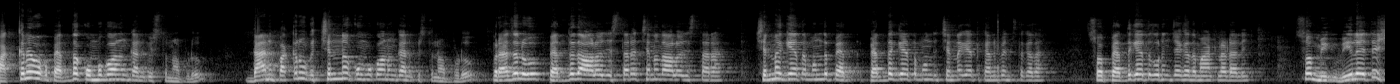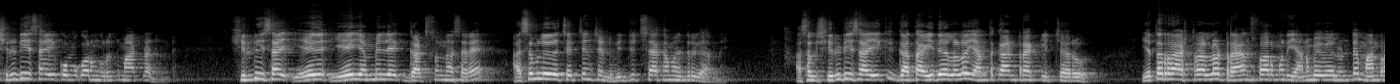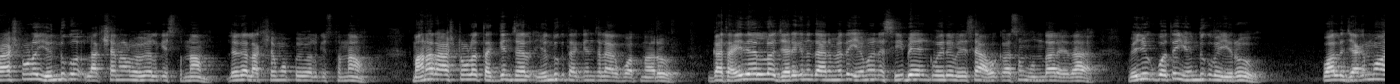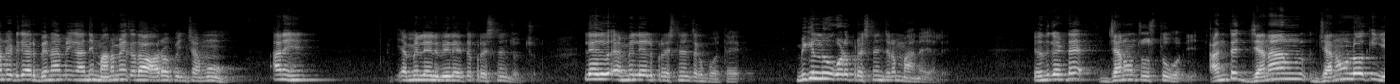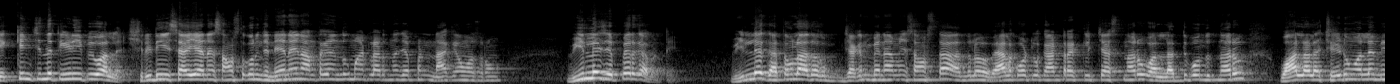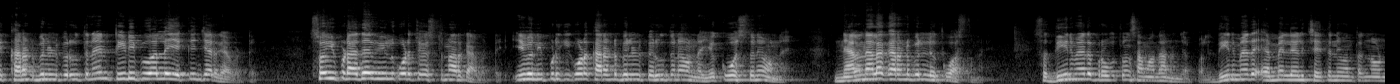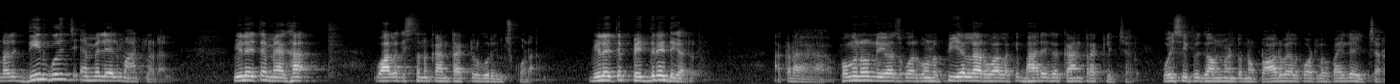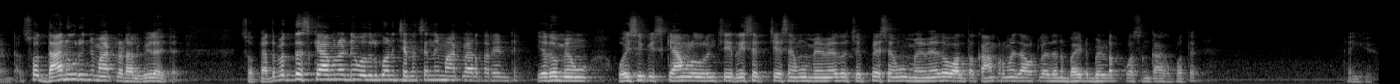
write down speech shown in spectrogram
పక్కనే ఒక పెద్ద కుంభకోణం కనిపిస్తున్నప్పుడు దాని పక్కన ఒక చిన్న కుంభకోణం కనిపిస్తున్నప్పుడు ప్రజలు పెద్దది ఆలోచిస్తారా చిన్నది ఆలోచిస్తారా? చిన్న గీత ముందు పెద్ద పెద్ద గీత ముందు చిన్న గీత కనిపించదు కదా. సో పెద్ద గీత గురించే కదా మాట్లాడాలి. సో మీకు వీలైతే షిరిడి సాయి కుంభకోణం గురించి మాట్లాడండి. షిరిడి సాయి ఏ ఏ ఎమ్మెల్యే గట్స్ ఉన్నా సరే అసెంబ్లీలో చర్చించండి విద్యుత్ శాఖ మంత్రి గారిని. అసలు షిరిడీ సాయికి గత ఐదేళ్ళలో ఎంత కాంట్రాక్ట్లు ఇచ్చారు? ఇతర రాష్ట్రాల్లో ట్రాన్స్ఫార్మర్ ఎనభై వేలు ఉంటే మన రాష్ట్రంలో ఎందుకు లక్ష నలభై వేలకి ఇస్తున్నాం? లేదా లక్ష ముప్పై వేలకి ఇస్తున్నాం? మన రాష్ట్రంలో తగ్గించాలి ఎందుకు తగ్గించలేకపోతున్నారు? గత ఐదేళ్ళలో జరిగిన దాని మీద ఏమైనా సిబిఐ ఎంక్వైరీ వేసే అవకాశం ఉందా లేదా? వేయకపోతే ఎందుకు వేయరు? వాళ్ళు జగన్మోహన్ రెడ్డి గారి బినామీ కానీ మనమే కదా ఆరోపించాము అని ఎమ్మెల్యేలు వీలైతే ప్రశ్నించవచ్చు లేదు ఎమ్మెల్యేలు ప్రశ్నించకపోతే మిగిలినవి కూడా ప్రశ్నించడం మానేయాలి. ఎందుకంటే జనం చూస్తూ అంటే జనం జనంలోకి ఎక్కించింది టీడీపీ వాళ్ళే. షిరిడి సాయి అనే సంస్థ గురించి నేనైనా అంతగా ఎందుకు మాట్లాడుతున్నా చెప్పండి? నాకేం అవసరం? వీళ్ళే చెప్పారు కాబట్టి. వీళ్ళే గతంలో అదొక జగన్ బెనామీ సంస్థ అందులో వేల కోట్ల కాంట్రాక్ట్లు ఇచ్చేస్తున్నారు వాళ్ళు లబ్ధి పొందుతున్నారు వాళ్ళు అలా చేయడం వల్లే మీకు కరెంట్ బిల్లులు పెరుగుతున్నాయని టీడీపీ వాళ్ళే ఎక్కించారు కాబట్టి. సో ఇప్పుడు అదే వీళ్ళు కూడా చేస్తున్నారు కాబట్టి. ఈవెన్ ఇప్పటికి కూడా కరెంటు బిల్లులు పెరుగుతూనే ఉన్నాయి ఎక్కువ వస్తూనే ఉన్నాయి. నెల నెల కరెంటు బిల్లులు ఎక్కువ వస్తున్నాయి. సో దీని మీద ప్రభుత్వం సమాధానం చెప్పాలి. దీని మీద ఎమ్మెల్యేలు చైతన్యవంతంగా ఉండాలి. దీని గురించి ఎమ్మెల్యేలు మాట్లాడాలి. వీలైతే మెగా వాళ్ళకి ఇస్తున్న కాంట్రాక్టుల గురించి కూడా. వీలైతే పెద్దిరెడ్డి గారు. అక్కడ పొంగనూరు నియోజకవర్గంలో పిఎల్ఆర్ వాళ్ళకి భారీగా కాంట్రాక్ట్లు ఇచ్చారు. వైసీపీ గవర్నమెంట్ ఉన్నప్పుడు ఆరు వేల కోట్లకు పైగా ఇచ్చారంట. సో దాని గురించి మాట్లాడాలి వీలైతే. సో పెద్ద పెద్ద స్కాములన్నీ వదులుకొని చిన్న చిన్నవి మాట్లాడతారేంటి? ఏదో మేము వైసీపీ స్కాముల గురించి రీసెర్చ్ చేసాము మేమేదో చెప్పేసాము మేమేదో వాళ్ళతో కాంప్రమైజ్ అవ్వట్లేదని బయట బిల్డప్ కోసం కాకపోతే. Thank you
